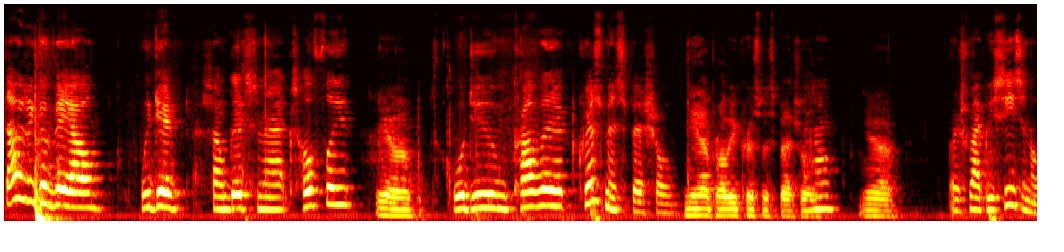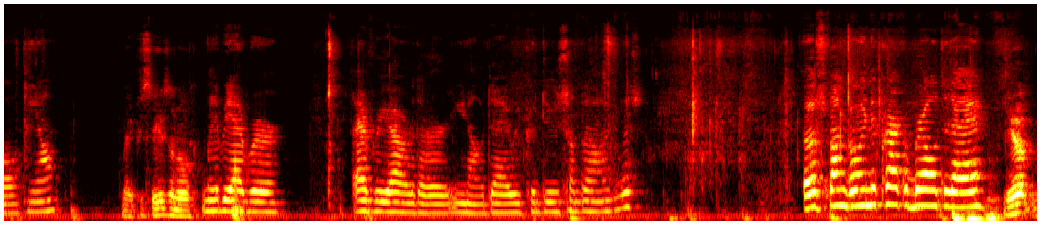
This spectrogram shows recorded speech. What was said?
that was a good video. We did some good snacks. Hopefully, yeah. we'll do probably a Christmas special, Yeah. Probably a Christmas special. Mhm. Yeah. it might be seasonal. You know, Might be seasonal. maybe every every other you know day we could do something like this. It was fun going to Cracker Barrel today Yep.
